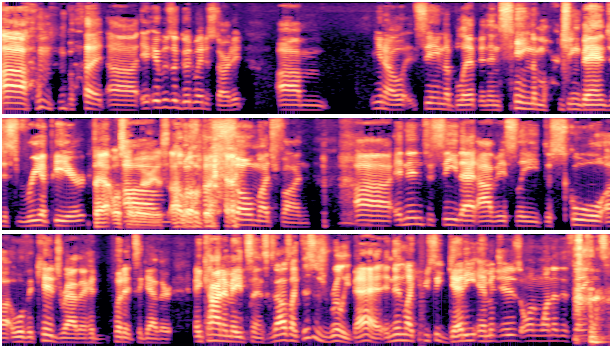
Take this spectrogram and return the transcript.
Um, but uh, it, it was a good way to start it. Um, you know, seeing the blip and then seeing the marching band just reappear. That was hilarious. um, I love that. So much fun. Uh, and then to see that obviously the school, uh, well, the kids rather had put it together. It kind of made sense because I was like, "This is really bad." And then like you see Getty images on one of the things.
